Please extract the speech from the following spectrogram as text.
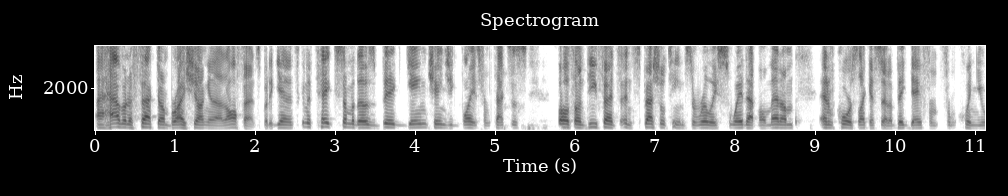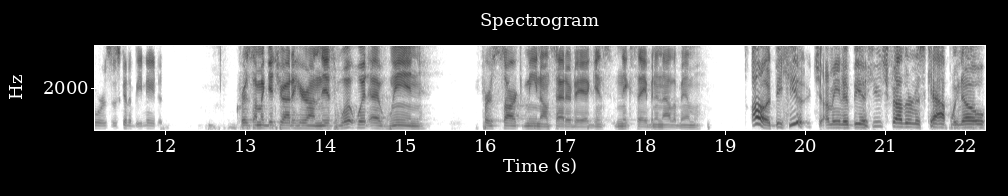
uh, have an effect on Bryce Young and that offense. But again, it's going to take some of those big game changing plays from Texas, both on defense and special teams, to really sway that momentum. And of course, like I said, a big day from from Quinn Ewers is going to be needed. Chris, I'm gonna get you out of here on this. What would a win for Sark mean on Saturday against Nick Saban in Alabama? Oh, it'd be huge. I mean, it'd be a huge feather in his cap. We know,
